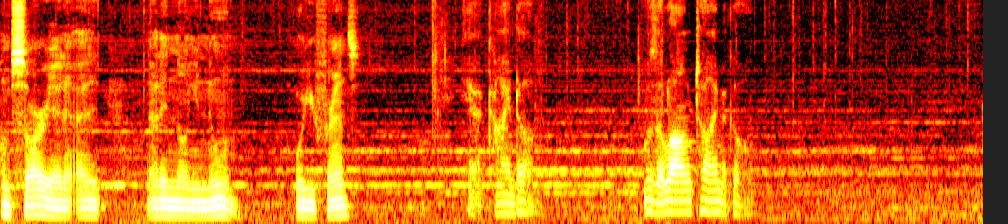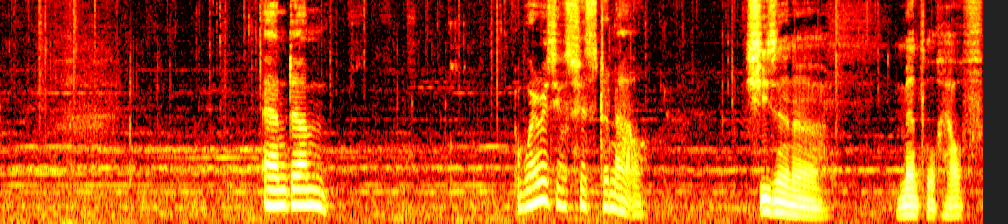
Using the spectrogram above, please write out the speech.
I'm sorry, I, I, I didn't know you knew him. Were you friends? Yeah, kind of. It was a long time ago. And, um, where is your sister now? She's in a mental health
